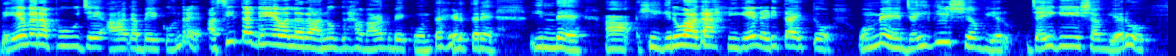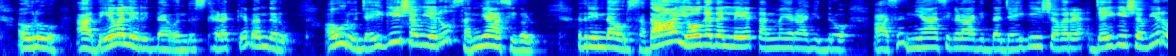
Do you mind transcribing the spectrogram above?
ದೇವರ ಪೂಜೆ ಆಗಬೇಕು ಅಂದರೆ ಅಸಿತ ದೇವಲರ ಅನುಗ್ರಹವಾಗಬೇಕು ಅಂತ ಹೇಳ್ತಾರೆ. ಹಿಂದೆ, ಆ, ಹೀಗಿರುವಾಗ ಹೀಗೆ ನಡೀತಾ ಇತ್ತು. ಒಮ್ಮೆ ಜೈಗೀಶವ್ಯರು ಜೈಗೀಶವ್ಯರು ಅವರು ಆ ದೇವಲರಿದ್ದ ಒಂದು ಸ್ಥಳಕ್ಕೆ ಬಂದರು. ಅವರು ಜೈಗೀಶವ್ಯರು ಸನ್ಯಾಸಿಗಳು. ಅದರಿಂದ ಅವರು ಸದಾ ಯೋಗದಲ್ಲೇ ತನ್ಮಯರಾಗಿದ್ದರು ಆ ಸನ್ಯಾಸಿಗಳಾಗಿದ್ದ ಜೈಗೀಶವರ ಜೈಗೀಶವ್ಯರು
